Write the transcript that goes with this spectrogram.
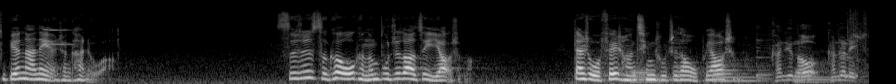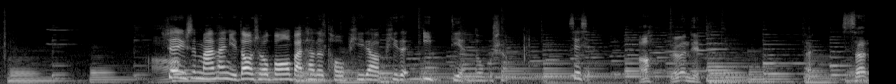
你别拿那眼神看着我。此时此刻，我可能不知道自己要什么。但是我非常清楚知道我不要什么。看镜头，看这里。摄影师，麻烦你到时候帮我把他的头 P 掉，P 的一点都不剩，谢谢。好，没问题。来，三、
